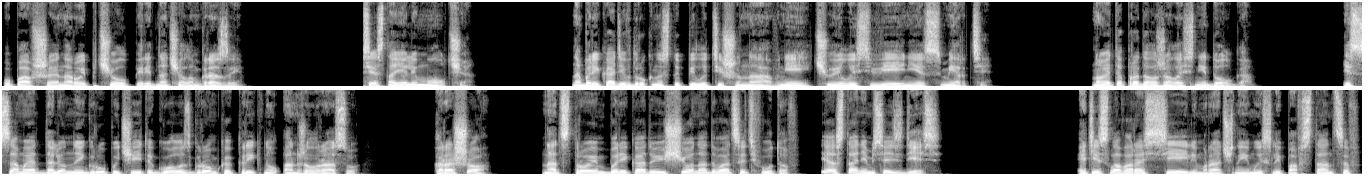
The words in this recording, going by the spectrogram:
упавшая на рой пчел перед началом грозы. Все стояли молча. На баррикаде вдруг наступила тишина, в ней чуялось веяние смерти. Но это продолжалось недолго. Из самой отдаленной группы чей-то голос громко крикнул Анжел Расу. «Хорошо, надстроим баррикаду еще на 20 футов и останемся здесь». Эти слова рассеяли мрачные мысли повстанцев,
